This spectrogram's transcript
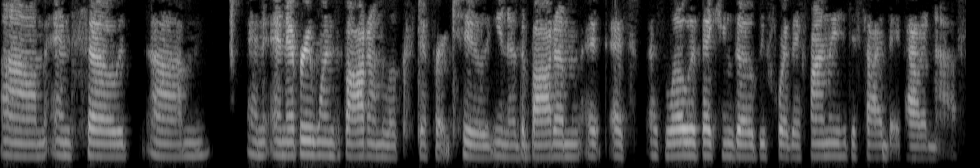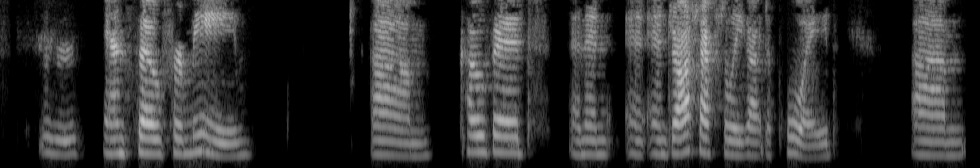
um, and so um, and and everyone's bottom looks different too you know the bottom as as low as they can go before they finally decide they've had enough mm-hmm. and so for me um covid and then and, and josh actually got deployed. Um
